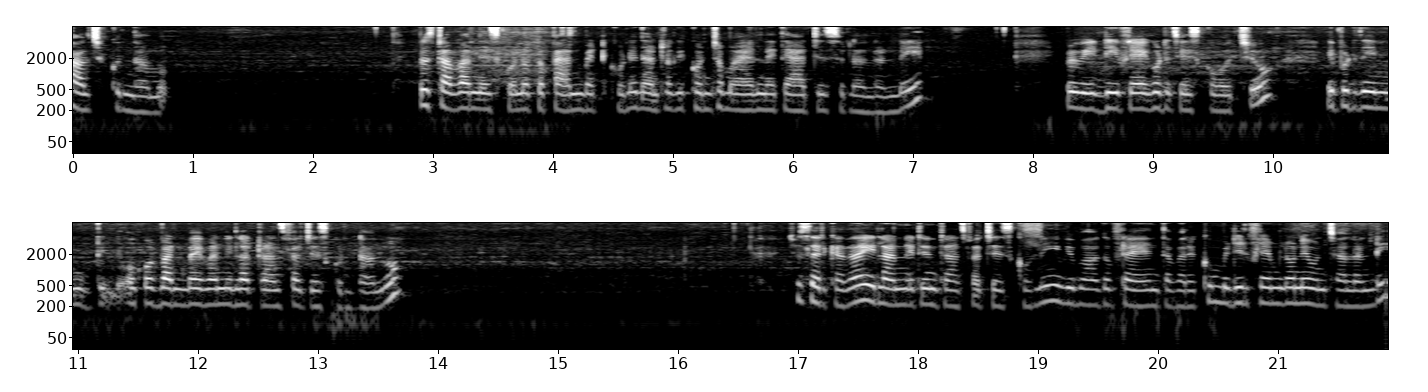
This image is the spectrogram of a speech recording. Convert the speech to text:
కాల్చుకుందాము. ఇప్పుడు స్టవ్ ఆన్ చేసుకొని ఒక ప్యాన్ పెట్టుకొని దాంట్లోకి కొంచెం ఆయిల్ని అయితే యాడ్ చేస్తున్నానండి. ఇప్పుడు డీప్ ఫ్రై కూడా చేసుకోవచ్చు. ఇప్పుడు దీన్ని ఒక వన్ బై వన్ ఇలా ట్రాన్స్ఫర్ చేసుకుంటున్నాను చూసారు కదా ఇలా అన్నిటిని ట్రాన్స్ఫర్ చేసుకొని ఇవి బాగా ఫ్రై అయ్యేంత వరకు మిడిల్ ఫ్లేమ్లోనే ఉంచాలండి.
